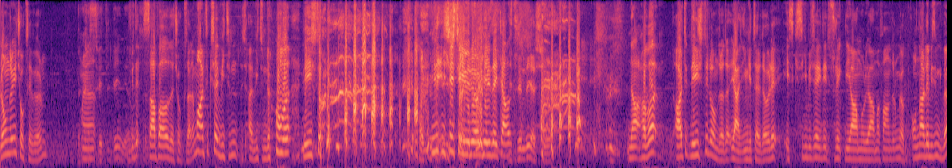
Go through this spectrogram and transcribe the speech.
Londra'yı çok seviyorum. Ee, değil mi ya? Bir de Sao Paulo da çok güzel. Ama artık şey vitrin, ay vitrin diyorum ama değişti. Hakikaten Yine işe işte. çeviriyor gerizekalı. Vitrinde yaşıyor. Ya, hava artık değişti Londra'da. Yani İngiltere'de öyle eskisi gibi şey değil. Sürekli yağmur yağma falan durumu yok. Onlar da bizim gibi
